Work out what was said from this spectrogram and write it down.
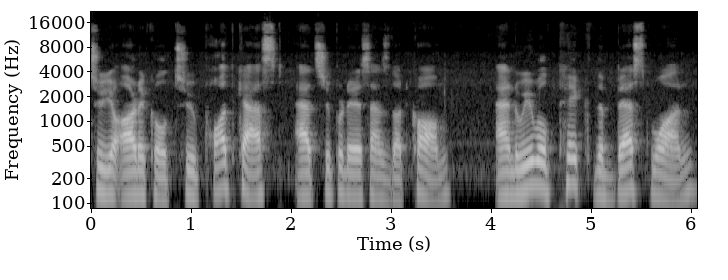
to your article to podcast at superdatascience.com and we will pick the best one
